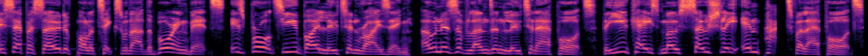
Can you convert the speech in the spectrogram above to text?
This episode of Politics Without the Boring Bits is brought to you by Luton Rising, owners of London Luton Airport, the UK's most socially impactful airport.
